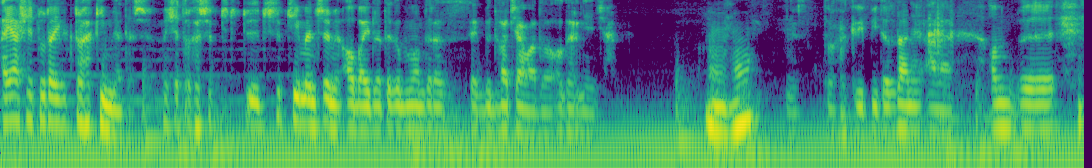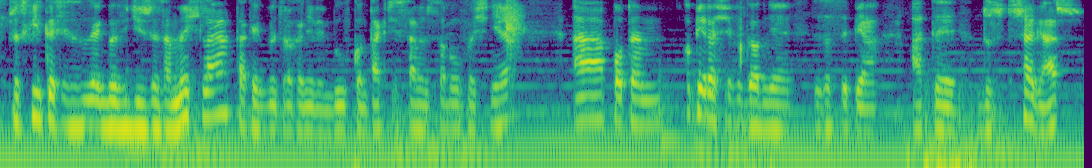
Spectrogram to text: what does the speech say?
A ja się tutaj trochę kimnę też. My się trochę szyb, szybciej męczymy obaj, dlatego bo mam teraz jakby dwa ciała do ogarnięcia. Mhm. Jest trochę creepy to zdanie, ale on y, przez chwilkę się jakby widzisz, że zamyśla, tak jakby trochę, nie wiem, był w kontakcie z samym sobą we śnie, a potem opiera się wygodnie, zasypia, a ty dostrzegasz,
